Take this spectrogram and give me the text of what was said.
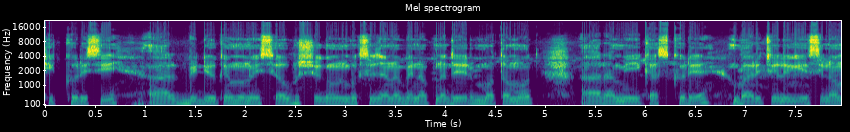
ঠিক করেছি। আর ভিডিও কেমন হয়েছে অবশ্যই কমেন্ট বক্সে জানাবেন আপনাদের মতামত। আর আমি এই কাজ করে বাড়ি চলে গিয়েছিলাম।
